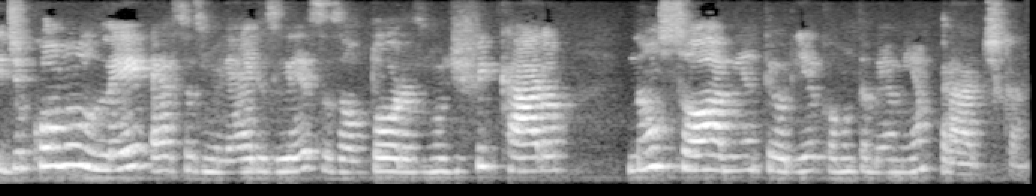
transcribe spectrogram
e de como ler essas mulheres, ler essas autoras, modificaram não só a minha teoria, como também a minha prática.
